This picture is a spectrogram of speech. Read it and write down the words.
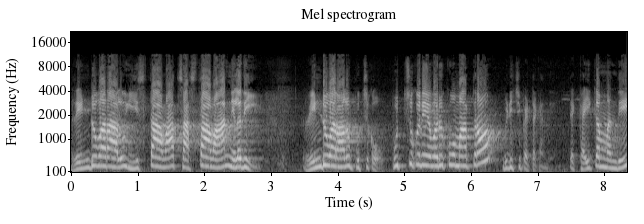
రెండు వరాలు ఇస్తావా చస్తావా అని నిలది. రెండు వరాలు పుచ్చుకో. పుచ్చుకునే వరకు మాత్రం విడిచిపెట్టకండి. అంటే కైకమ్మంది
